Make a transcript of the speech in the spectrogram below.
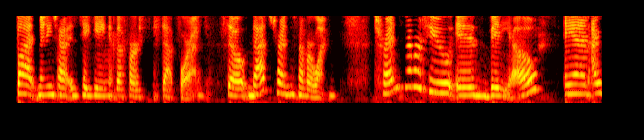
but ManyChat is taking the first step for us. So that's trend number one. Trend number two is video. And I,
